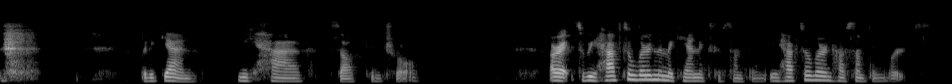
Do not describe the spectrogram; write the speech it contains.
but again, we have self control. All right, so we have to learn the mechanics of something. We have to learn how something works.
